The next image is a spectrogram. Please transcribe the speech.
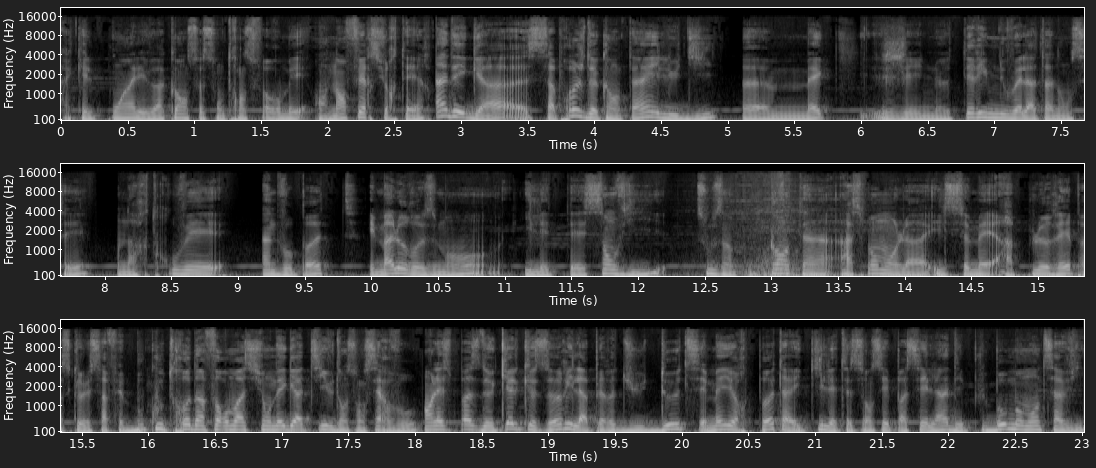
à quel point les vacances se sont transformées en enfer sur Terre. Un des gars s'approche de Quentin et lui dit euh, Mec, j'ai une terrible nouvelle à t'annoncer. On a retrouvé un de vos potes, et malheureusement, il était sans vie, sous un. Quentin, à ce moment-là, il se met à pleurer parce que ça fait beaucoup trop d'informations négatives dans son cerveau. En l'espace de quelques heures, il a perdu deux de ses meilleurs potes avec qui il était censé passer l'un des plus beaux moments de sa vie.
